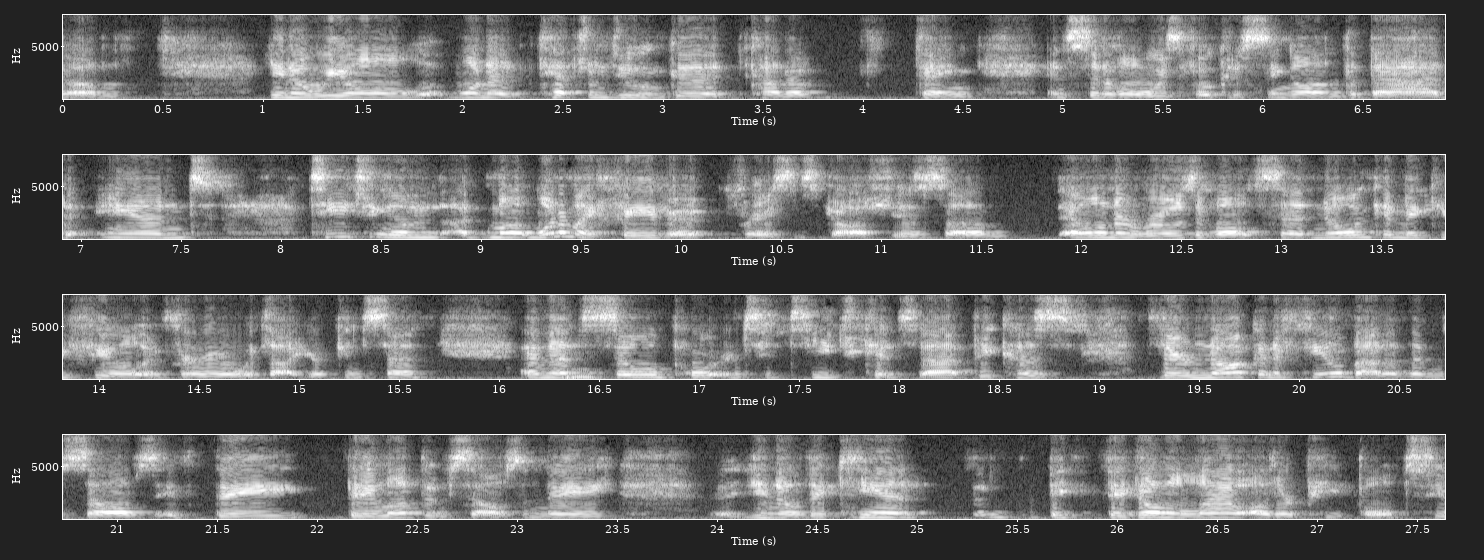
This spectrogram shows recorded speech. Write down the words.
um, you know, we all want to catch them doing good kind of thing instead of always focusing on the bad. And, teaching them. Uh, one of my favorite phrases, Josh, is um, Eleanor Roosevelt said, "No one can make you feel inferior without your consent," and that's mm. so important to teach kids that because they're not going to feel bad of themselves if they they love themselves and they, you know, they can't. They, they don't allow other people to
